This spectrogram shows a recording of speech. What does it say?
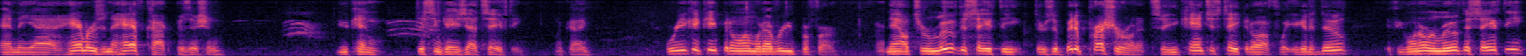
and the uh, hammer's in the half cock position, you can disengage that safety, okay? Or you could keep it on, whatever you prefer. Now, to remove the safety, there's a bit of pressure on it, so you can't just take it off. What you got to do, if you want to remove the safety,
